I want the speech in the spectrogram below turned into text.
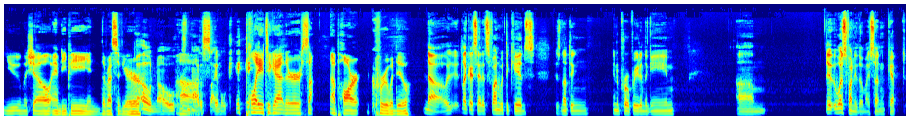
you, Michelle, MDP, and the rest of your Oh no, it's Uh, not a simul game. play together so- apart crew would do. No, it, like I said, it's fun with the kids. There's nothing inappropriate in the game. Um, it, it was funny though. My son kept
